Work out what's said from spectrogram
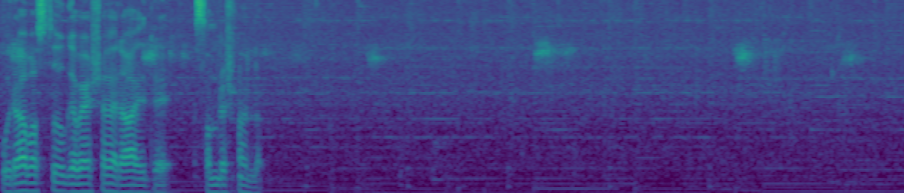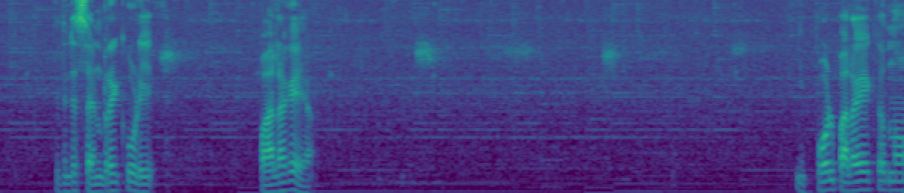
പുരാവസ്തു ഗവേഷകരായതിന്റെ സംരക്ഷണമല്ല. ഇതിന്റെ സെന്ററിൽ കൂടി പലകയാണ് ഇപ്പോൾ പലകയ്ക്കൊന്നും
